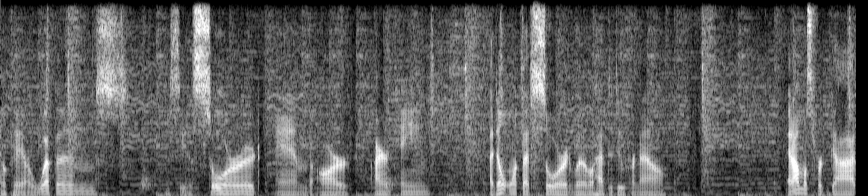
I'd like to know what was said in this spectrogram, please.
Okay, our weapons. Let's see, a sword and our iron cane. I don't want that sword, but it'll have to do for now. And I almost forgot.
